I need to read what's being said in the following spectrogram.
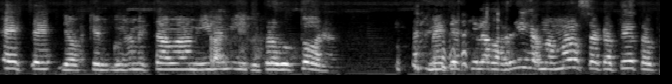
este, ya que mi hija me estaba, mi hija mi productora. Mete aquí la barriga, mamá, saca teta, ok.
